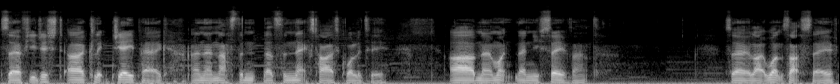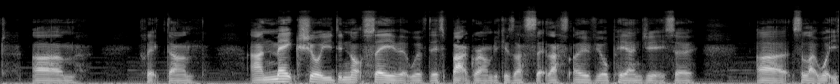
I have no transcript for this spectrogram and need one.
So if you just uh, click JPEG and then that's the that's the next highest quality, um, then then you save that. So like once that's saved, um, click done, and make sure you do not save it with this background because that's that's over your PNG. So uh, so like what you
